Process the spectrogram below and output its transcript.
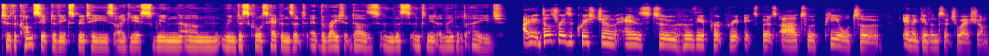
to the concept of expertise i guess when um, when discourse happens at, at the rate it does in this internet enabled age I mean, it does raise a question as to who the appropriate experts are to appeal to in a given situation.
